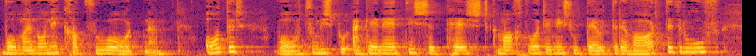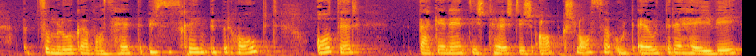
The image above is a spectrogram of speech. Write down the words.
die man noch nicht zuordnen kann. Oder wo zum Beispiel ein genetischer Test gemacht worden ist und die Eltern warten darauf, um zu schauen, was hat unser Kind überhaupt. Oder der genetische Test ist abgeschlossen und die Eltern haben wie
